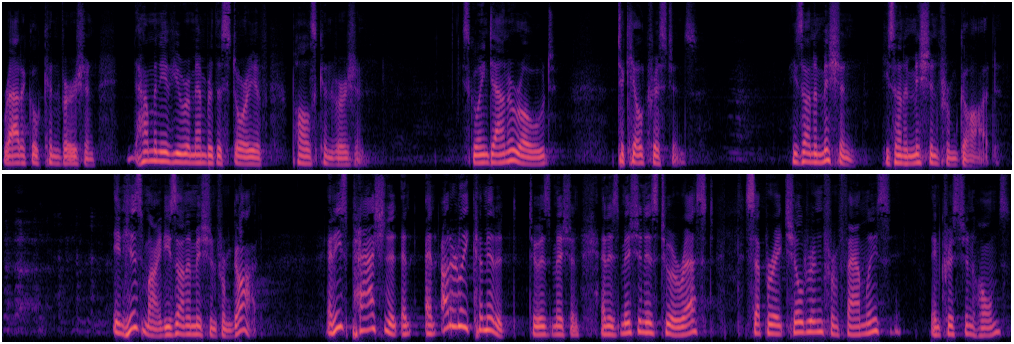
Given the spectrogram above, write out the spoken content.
radical conversion. How many of you remember the story of Paul's conversion? He's going down a road to kill Christians. He's on a mission. He's on a mission from God. In his mind, he's on a mission from God. And he's passionate and, and utterly committed to his mission. And his mission is to arrest, separate children from families in Christian homes,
